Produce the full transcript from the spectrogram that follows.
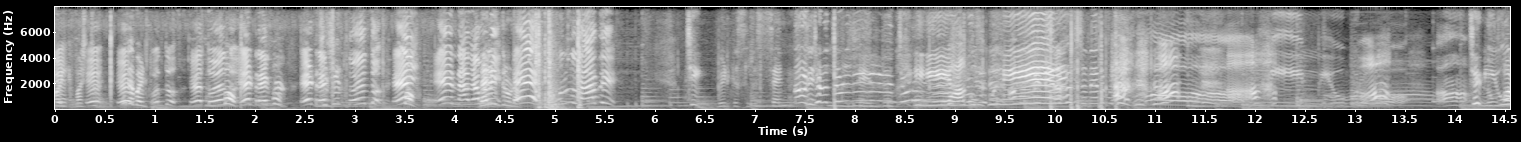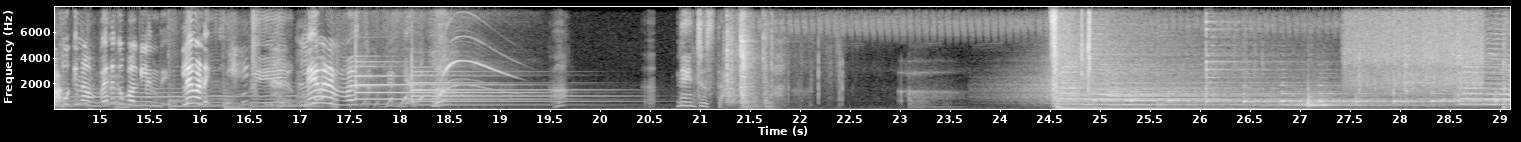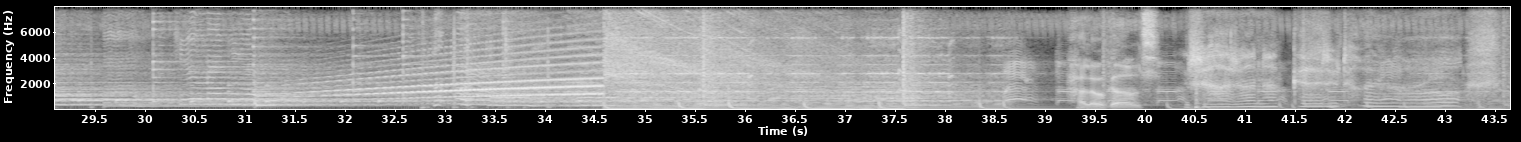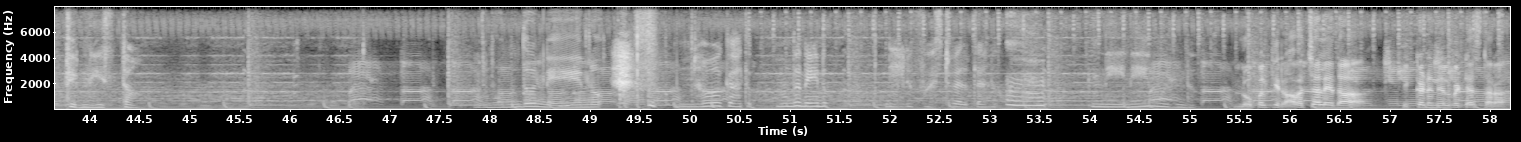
బయటికి ఫస్ట్ బయటికి. వద్దు. ఏ తోయొద్దు. ఏ డ్రై ఫ్రూట్. ఏ డ్రై ఫ్రూట్ తోయొద్దు. ఏ ఏ నాది అవ్వని. దరిద్రుడా. ఏ, ముందు నాది. ఛీ, వీడికి అసలు సెన్స్ లేదు. ఏ, ఆగు. ఏ, ఛీ, నీ ఊపుకి నా వెనక పగిలింది. లేవండి లేవండి. నేను చూస్తా. Hello girls. రారా నా క్యారెట్ హల్వా తినేస్తా. ముందు నేను. నువ్వు కాదు ముందు నేను. నేను ఫస్ట్ వెళ్తాను. నేనే ముందు. లోపలికి రావచ్చా లేదా? ఇక్కడ నిలబెట్టేస్తారా?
